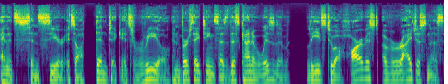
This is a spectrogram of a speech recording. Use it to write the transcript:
And it's sincere, it's authentic, it's real. And verse 18 says, This kind of wisdom leads to a harvest of righteousness.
